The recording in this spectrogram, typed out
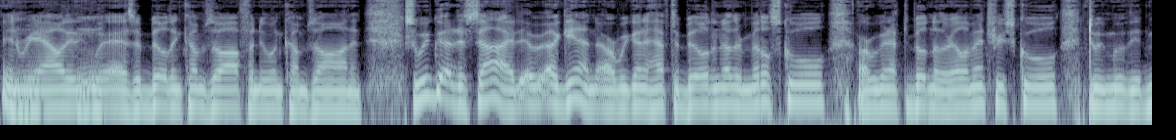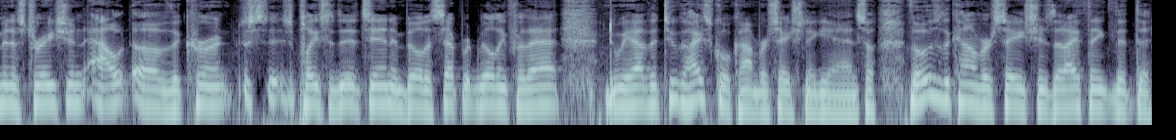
in reality. As a building comes off, a new one comes on, and so we've got to decide uh, again: Are we going to have to build another middle school? Are we going to have to build another elementary school? Do we move the administration out of the current place that it's in and build a separate building for that? Do we have the two high school conversation again? So those are the conversations that I think that the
